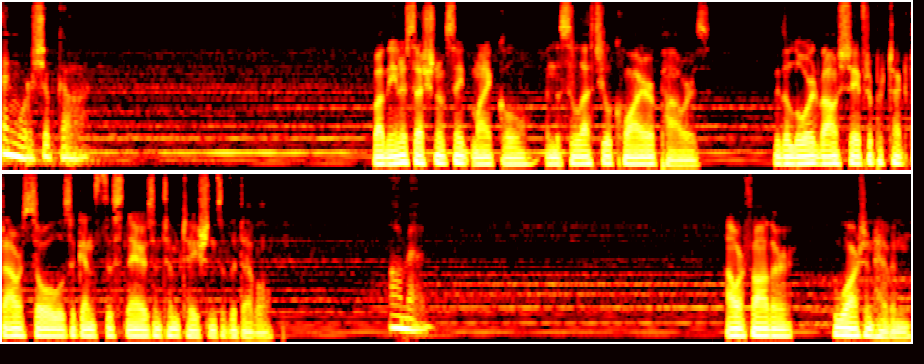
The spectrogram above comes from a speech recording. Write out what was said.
and worship God. By the intercession of Saint Michael and the celestial choir of powers, may the Lord vouchsafe to protect our souls against the snares and temptations of the devil. Amen. Our Father, who art in heaven,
